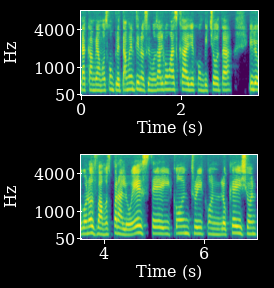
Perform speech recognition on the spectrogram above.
la cambiamos completamente y nos fuimos algo más calle con Bichota y luego nos vamos para el oeste y country con location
